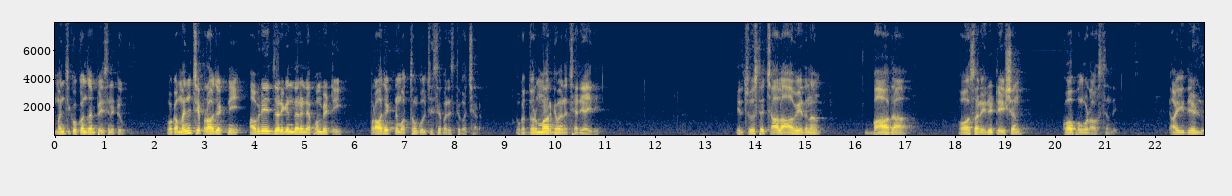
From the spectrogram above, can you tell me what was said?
మంచి కుక్కను చంపేసినట్టు ఒక మంచి ప్రాజెక్ట్ని అవినీతి జరిగిందని నెపం పెట్టి ప్రాజెక్ట్ని మొత్తం కూల్చేసే పరిస్థితికి వచ్చాడు. ఒక దుర్మార్గమైన చర్య ఇది. ఇది చూస్తే చాలా ఆవేదన బాధ ఓసారి ఇరిటేషన్ కోపం కూడా వస్తుంది. ఐదేళ్ళు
